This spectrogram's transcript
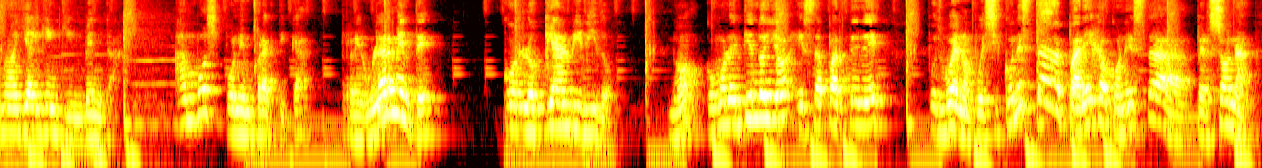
no hay alguien que inventa. Ambos ponen en práctica regularmente con lo que han vivido, ¿no? Como lo entiendo yo, esta parte de, pues bueno, pues si con esta pareja o con esta persona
